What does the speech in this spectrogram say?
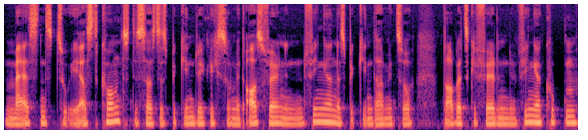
meistens zuerst kommt. Das heißt, es beginnt wirklich so mit Ausfällen in den Fingern, es beginnt damit so Taubheitsgefühl in den Fingerkuppen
